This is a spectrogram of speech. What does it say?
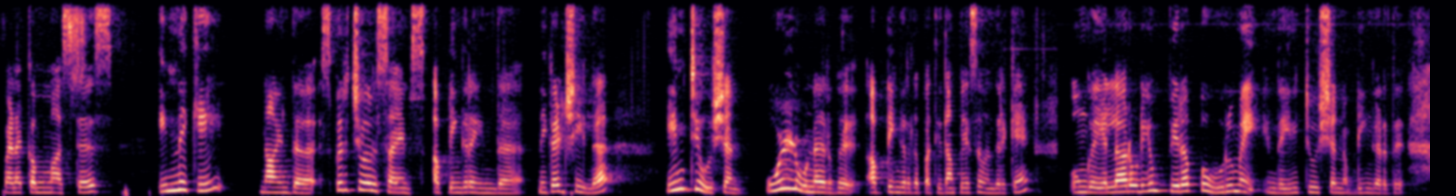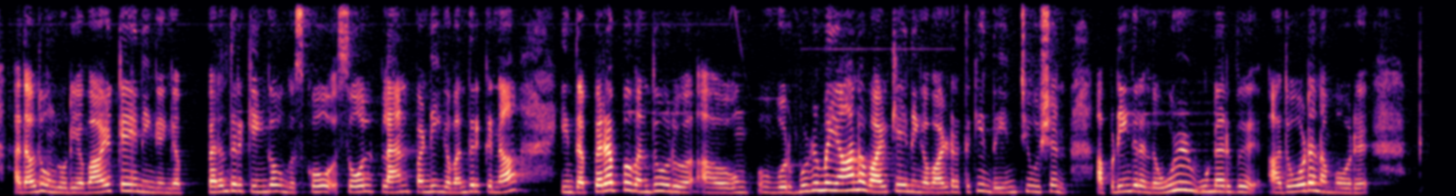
வணக்கம் மாஸ்டர்ஸ். இன்னைக்கு நான் இந்த ஸ்பிரிச்சுவல் சயின்ஸ் அப்படிங்கிற இந்த நிகழ்ச்சியில இன்ட்யூஷன் உள் உணர்வு அப்படிங்கிறத பற்றி தான் பேச வந்திருக்கேன். உங்கள் எல்லாரோடையும் பிறப்பு உரிமை இந்த இன்ட்யூஷன் அப்படிங்கிறது. அதாவது உங்களுடைய வாழ்க்கையை நீங்கள் இங்கே பிறந்திருக்கீங்க உங்கள் ஸ்கோ சோல் பிளான் பண்ணி இங்கே வந்திருக்குன்னா இந்த பிறப்பு வந்து ஒரு உங்- ஒரு முழுமையான வாழ்க்கையை நீங்கள் வாழ்கிறதுக்கு இந்த இன்ட்யூஷன் அப்படிங்கிற இந்த உள் உணர்வு அதோட நம்ம ஒரு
